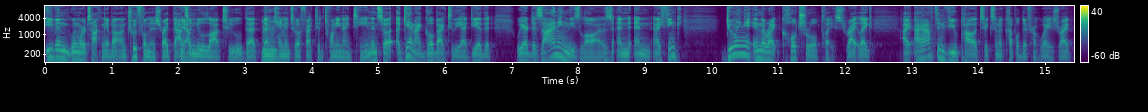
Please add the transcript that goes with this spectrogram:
even when we're talking about untruthfulness, right? That's yeah. a new law too that that mm-hmm. came into effect in 2019. And so again, I go back to the idea that we are designing these laws and and I think doing it in the right cultural place, right? Like I, I often view politics in a couple different ways, right?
